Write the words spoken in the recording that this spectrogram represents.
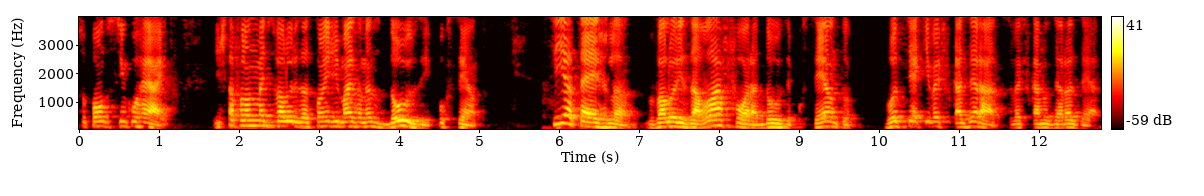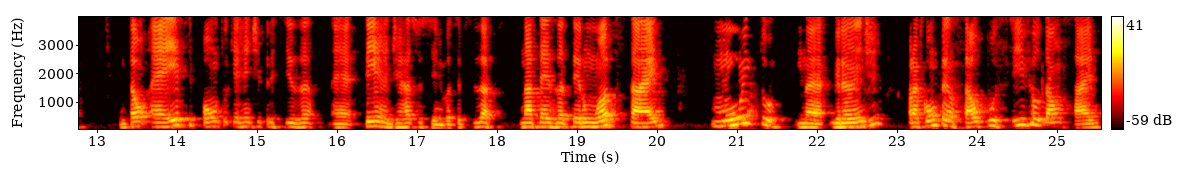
supondo, 5 reais. A gente está falando de uma desvalorização de mais ou menos 12%. Se a Tesla valorizar lá fora 12%, você aqui vai ficar zerado, você vai ficar no zero a zero. Então, é esse ponto que a gente precisa é, ter de raciocínio. Você precisa, na Tesla, ter um upside muito né, grande para compensar o possível downside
